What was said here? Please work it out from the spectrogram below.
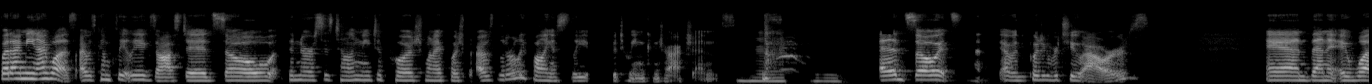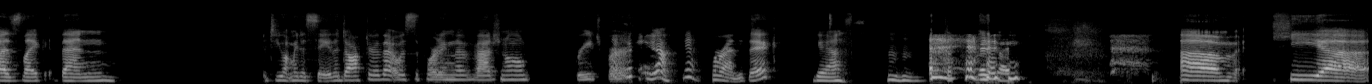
But I mean, I was, I was completely exhausted. So the nurse is telling me to push when I push, but I was literally falling asleep between contractions. Mhm. And so it's, I was pushing for two hours. And then it was like, then, do you want me to say the doctor that was supporting the vaginal breech birth? Yeah. Yeah. Forensic. Yes. um, he, uh,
